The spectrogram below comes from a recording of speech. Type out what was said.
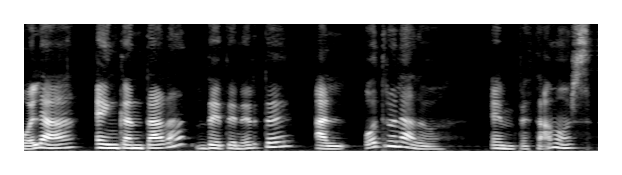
Hola, encantada de tenerte al otro lado. Empezamos.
